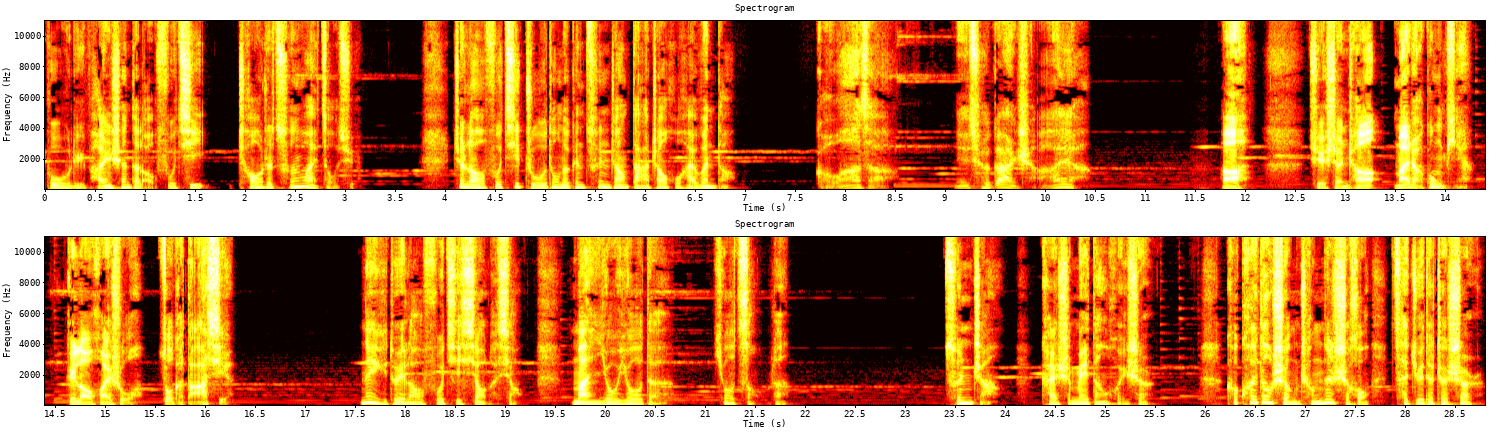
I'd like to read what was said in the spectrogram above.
步履蹒跚的老夫妻，朝着村外走去。这老夫妻主动的跟村长打招呼，还问道：“狗娃子，你去干啥呀？”“啊，去省城买点贡品，给老槐树做个答谢。”那对老夫妻笑了笑，慢悠悠的又走了。村长开始没当回事儿。可快到省城的时候，才觉得这事儿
